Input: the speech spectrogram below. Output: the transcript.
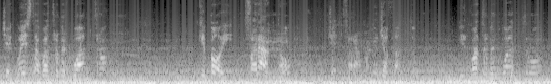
Cioè questa 4x4 che poi faranno, cioè faranno, hanno già fatto, il 4x4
